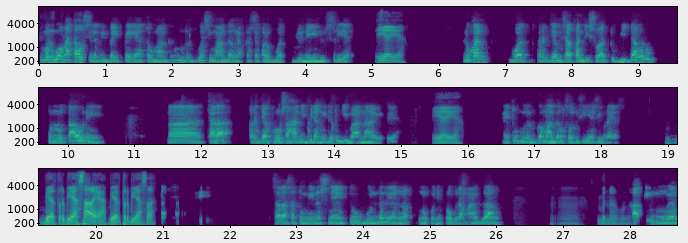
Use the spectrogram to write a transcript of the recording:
Cuman gue nggak tahu sih lebih baik PI atau magang. Menurut gue sih magang ya, Pres ya kalau buat dunia industri ya. Iya iya. Lu kan buat kerja misalkan di suatu bidang, lu perlu tahu nih nah, cara kerja perusahaan di bidang itu tuh gimana gitu ya. Iya iya. Nah itu menurut gue magang solusinya sih, Pres. Biar terbiasa ya, biar terbiasa. Salah satu minusnya itu Gundar yang nggak nggak punya program magang. Benar benar. Cutting yang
